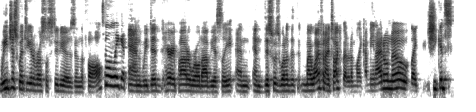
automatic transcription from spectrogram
we just went to Universal Studios in the fall, totally get that. and we did Harry Potter World, obviously, and and this was one of the. Th- my wife and I talked about it. I'm like, I mean, I don't know, like she gets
